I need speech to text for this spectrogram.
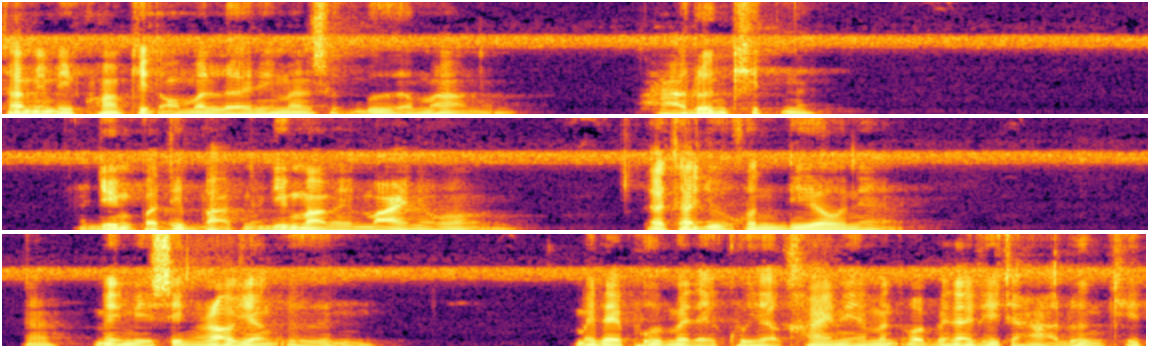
ถ้าไม่มีความคิดออกมาเลยนี่มันรู้สึกเบื่อมากนะหาเรื่องคิดนะ ยิ่งปฏิบัติเนี่ยยิ่งมาใหม่ๆเนี่ยแล้วถ้าอยู่คนเดียวเนี่ยนะไม่มีสิ่งเล่าอย่างอื่น ไม่ได้พูดไม่ได้คุยกับใครเนี่ยมันอดไม่ได้ที่จะหาเรื่องคิด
